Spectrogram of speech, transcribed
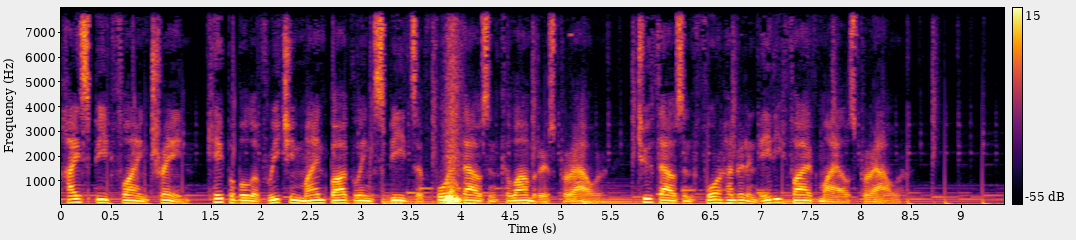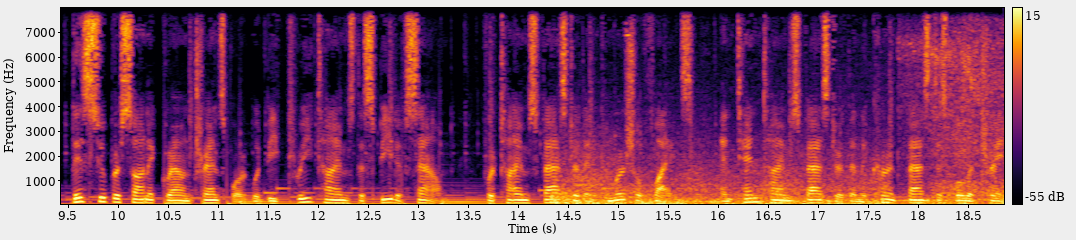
high-speed flying train capable of reaching mind-boggling speeds of 4,000 km per hour, 2,485 miles per hour. This supersonic ground transport would be three times the speed of sound, four times faster than commercial flights, and 10 times faster than the current fastest bullet train,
